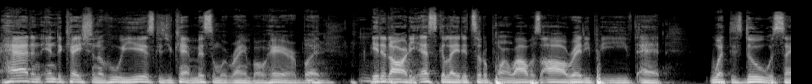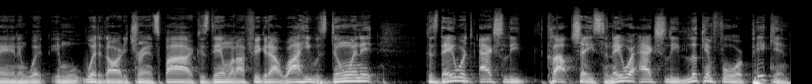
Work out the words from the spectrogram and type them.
had an indication of who he is because you can't miss him with rainbow hair, but mm-hmm. Mm-hmm. it had already escalated to the point where I was already peeved at what this dude was saying and what and what had already transpired. Because then when I figured out why he was doing it, because they were actually clout chasing, they were actually looking for picking.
